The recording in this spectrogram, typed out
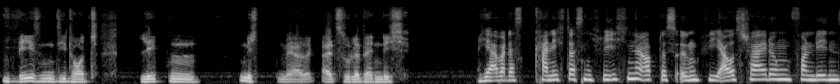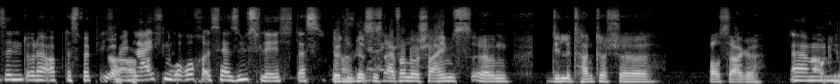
Wesen, die dort lebten, nicht mehr allzu lebendig. Ja, aber das kann ich das nicht riechen, ob das irgendwie Ausscheidungen von denen sind oder ob das wirklich Ja. mein Leichengeruch ist ja süßlich. Das, Ja, du, das ist einfach nur Scheims ähm, dilettantische Aussage. ähm, Ah, okay.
